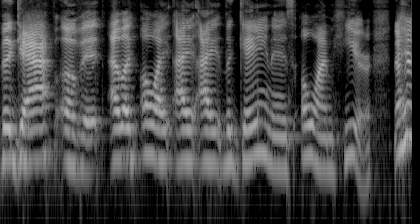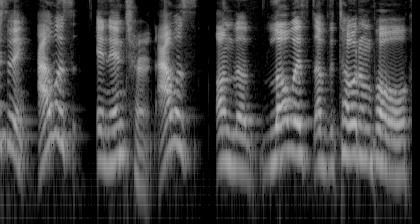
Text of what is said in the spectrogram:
the gap of it, I like, oh, I, I, I, the gain is, oh, I'm here. Now here's the thing: I was an intern. I was on the lowest of the totem pole,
